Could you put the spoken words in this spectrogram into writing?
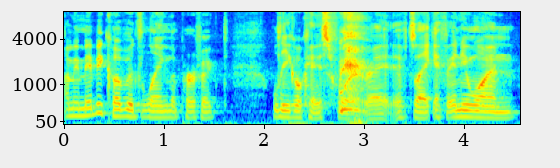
I mean, maybe COVID's laying the perfect legal case for it, right? if it's like if anyone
